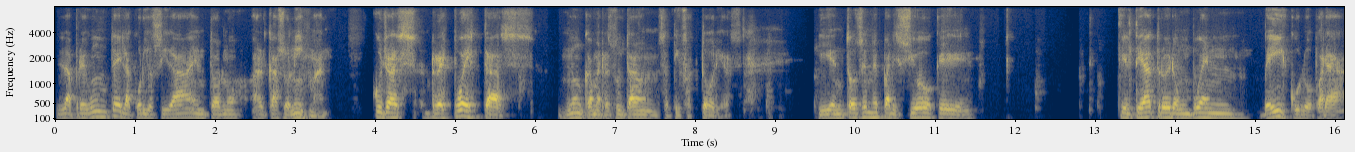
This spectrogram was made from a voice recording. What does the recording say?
la pregunta y la curiosidad en torno al caso Nisman, cuyas respuestas nunca me resultaron satisfactorias. Y entonces me pareció que, que el teatro era un buen vehículo para,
